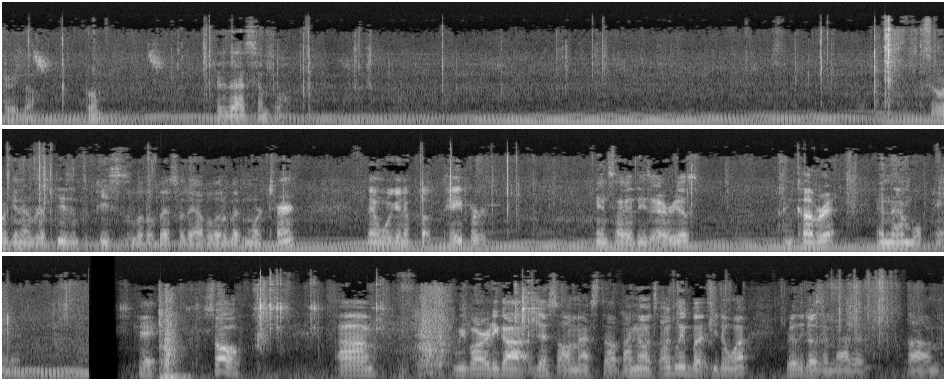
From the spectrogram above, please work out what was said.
There we go. Boom. It's that simple. So we're gonna rip these into pieces a little bit so they have a little bit more turn. Then we're gonna put paper inside of these areas and cover it and then we'll paint it. Okay, so um, we've already got this all messed up. I know it's ugly, but you know what? really doesn't matter um,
